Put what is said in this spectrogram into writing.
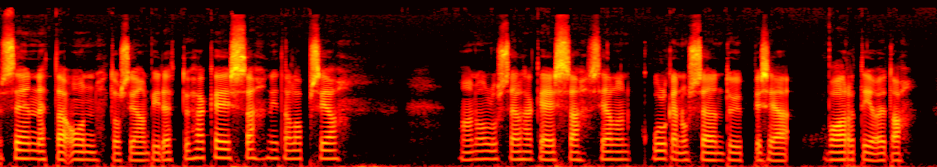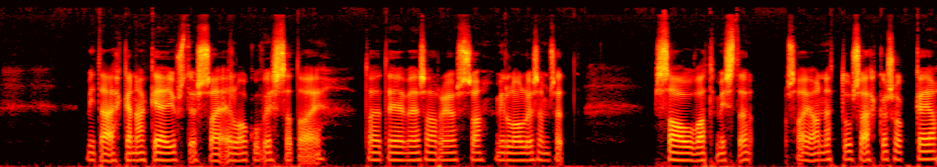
sen, että on tosiaan pidetty häkeissä niitä lapsia Mä oon ollut siellä häkeissä. Siellä on kulkenut sen tyyppisiä vartioita, mitä ehkä näkee just jossain elokuvissa tai, tai TV-sarjoissa, milloin oli semmoiset sauvat, mistä sai annettua sähkösokkeja.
